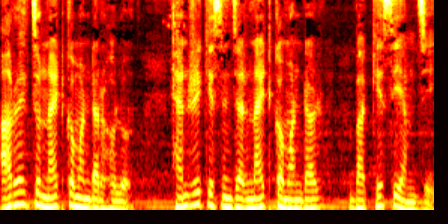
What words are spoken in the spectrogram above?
আরও একজন নাইট কমান্ডার হল হেনরি কেসেঞ্জার নাইট কমান্ডার বা কেসিএমজি।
